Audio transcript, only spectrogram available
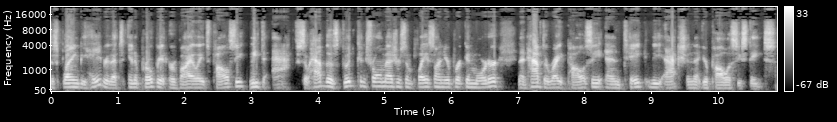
displaying behavior that's inappropriate or violates policy, need to act. So have those good control measures in place on your brick and mortar, and then have the right policy and take the action that your policy states.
